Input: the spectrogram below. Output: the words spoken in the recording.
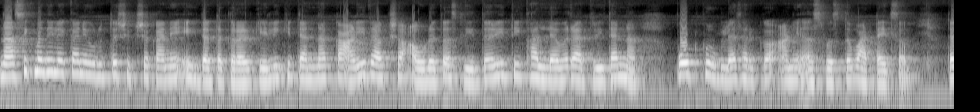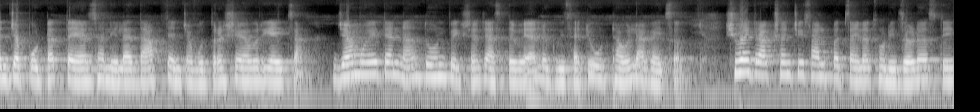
नाशिकमधील एका निवृत्त शिक्षकाने एकदा तक्रार केली की त्यांना काळी द्राक्ष आवडत असली तरी ती खाल्ल्यावर रात्री त्यांना पोट फुगल्यासारखं आणि अस्वस्थ वाटायचं. त्यांच्या पोटात तयार झालेला दाब त्यांच्या मूत्राशयावर यायचा ज्यामुळे त्यांना दोनपेक्षा जास्त वेळा लघवीसाठी उठावं लागायचं. शिवाय द्राक्षांची साल पचायला थोडी जड असते.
